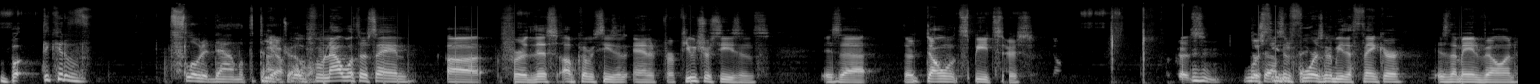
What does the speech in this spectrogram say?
But they could have slowed it down with the time yeah, travel. well, from now what they're saying uh, for this upcoming season and for future seasons is that they're done with speedsters. Because Mm-hmm. Season four is going to be the Thinker is the main villain,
